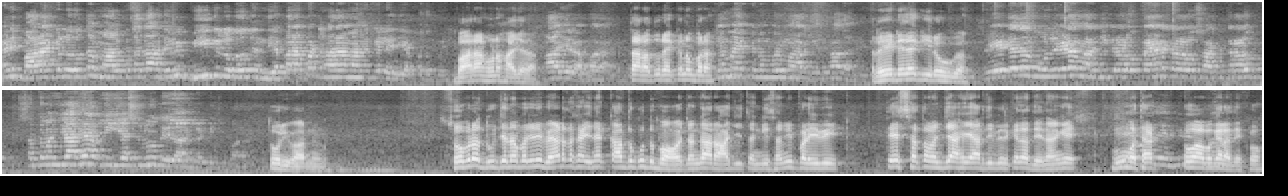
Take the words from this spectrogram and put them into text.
ਯਾਨੀ 12 ਕਿਲੋ ਦੁੱਧ ਤਾਂ ਮਾਲਕ ਤਾਂ ਦੱਸਦੇ ਵੀ 20 ਕਿਲੋ ਦੁੱਧ ਦਿੰਦੀ ਆ ਪਰ ਆਪਾਂ 18 ਮੰਨ ਕੇ ਲੈ ਜੀ ਆਪਾਂ ਤੋਂ ਕੋਈ। 12 ਹੁਣ ਹਾਜ਼ਰ ਆ। ਹਾਜ਼ਰ ਆ 12 ਧਾਰਾ ਤੂਰ ਇੱਕ ਨੰਬਰ ਆ। ਜਮਾ ਇੱਕ ਨੰਬਰ ਮਾਰ ਕੇ ਦਿਖਾ ਦਿੰਦੇ ਰੇਟ ਇਹਦਾ ਕੀ ਰਹੂਗਾ? ਰੇਟ ਇਹਦਾ ਮੁੱਲ ਜਿਹੜਾ ਮਰਜ਼ੀ ਕਰਾ ਲਓ 65 ਕਰਾ ਲਓ 60 ਕਰਾ ਲਓ 57000 ਦੀ ਯੈਸ ਨੂੰ ਦੇ ਦਾਂਗੇ ਗੱਡੀ ਚ ਪਾ ਦਾਂਗੇ। ਤੋਰੀ ਵਾਰ ਨੂੰ ਸੋ ਵੀਰੋ ਦੂਜੇ ਨੰਬਰ ਜਿਹੜੀ ਵੈੜ ਦਿਖਾਈ ਨਾ ਕੱਦ ਕੁੱਦ ਬਹੁਤ ਚੰਗਾ ਰਾਜੀ ਚੰਗੀ ਸਮੀ ਪੜੀ ਵੀ। ਤੇ 57000 ਦੀ ਵਿਰਕੇ ਦਾ ਦੇ ਦਾਂਗੇ। ਮੂੰਹ ਮੱਥਾ ਟੋਆ ਵਗੈਰਾ ਦੇਖੋ।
